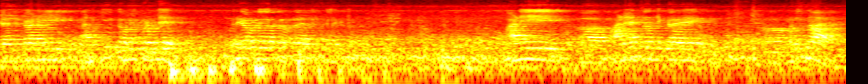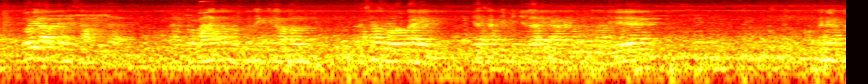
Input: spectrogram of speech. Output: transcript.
या ठिकाणी आणखी कमी पडले तरी आपल्याला करता येईल कलेक्टर आणि पाण्याचा जे काय प्रश्न आहे तोही आज त्यांनी सांगितला. आणि तो पाण्याचा प्रश्न देखील आपण कसा सोडवता येईल यासाठी मी जिल्हाधिकाऱ्यांना सूचना दिली आहे. आणि आता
